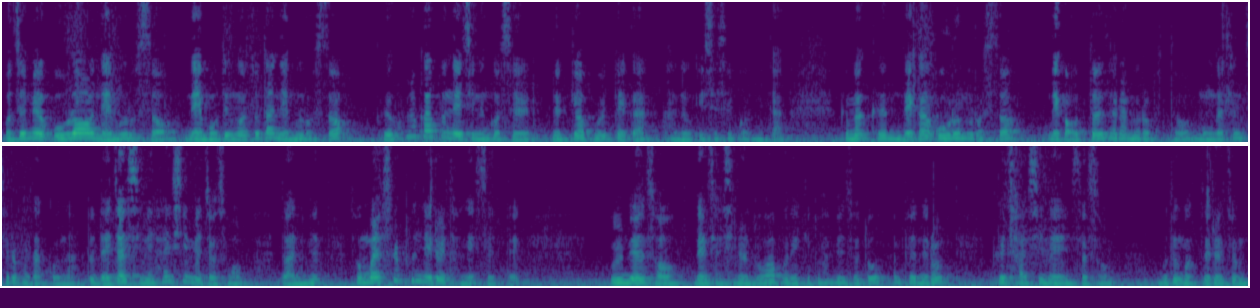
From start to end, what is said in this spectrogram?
어쩌면 울어냄으로써, 내 모든 걸 쏟아냄으로써 그 홀가분해지는 것을 느껴볼 때가 간혹 있으실 겁니다. 그만큼 내가 울음으로써 내가 어떤 사람으로부터 뭔가 상처를 받았거나 또 내 자신이 한심해져서 또 아니면 정말 슬픈 일을 당했을 때 울면서 내 자신을 놓아버리기도 하면서도 한편으로 그 자신에 있어서 모든 것들을 좀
